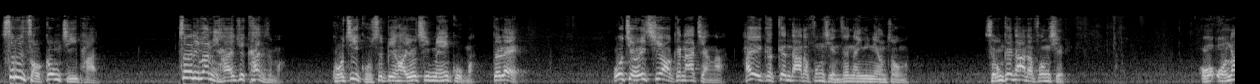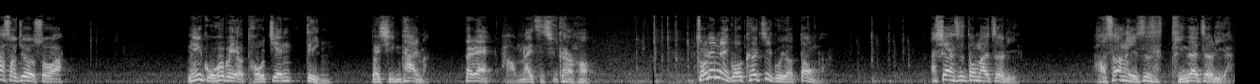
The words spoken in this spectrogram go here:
是不是走攻击盘？这个地方你还去看什么？国际股市变化，尤其美股嘛，对不对？我九月七号跟他讲啊，还有一个更大的风险正在酝酿中。什么更大的风险？我我那时候就是说啊，美股会不会有头肩顶的形态嘛？对不对？好，我们来仔细看哈。昨天美国科技股有动了，啊，现在是动在这里，好像也是停在这里啊。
